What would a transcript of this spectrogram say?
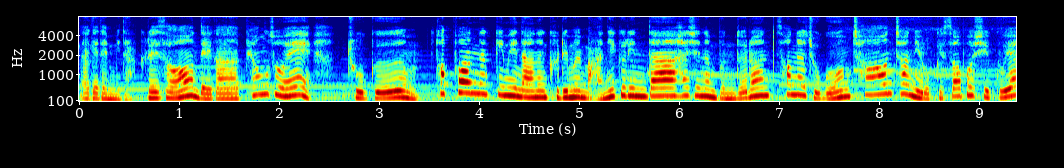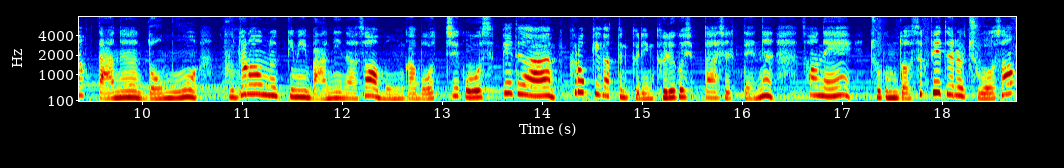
나게 됩니다. 그래서 내가 평소에 조금 터프한 느낌이 나는 그림을 많이 그린다 하시는 분들은 선을 조금 천천히 이렇게 써보시고요. 나는 너무 부드러운 느낌이 많이 나서 뭔가 멋지고 스피드한 크로키 같은 그림 그리고 싶다 하실 때는 선에 조금 더 스피드를 주어서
